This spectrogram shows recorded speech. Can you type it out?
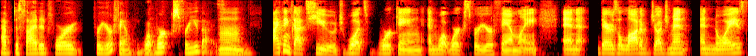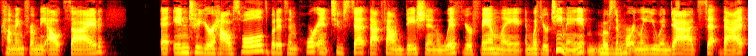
have decided for for your family, what works for you guys. Mm. I think that's huge. What's working and what works for your family. And there's a lot of judgment and noise coming from the outside into your household, but it's important to set that foundation with your family and with your teammate. Most mm-hmm. importantly, you and dad set that.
